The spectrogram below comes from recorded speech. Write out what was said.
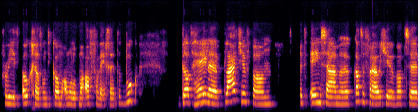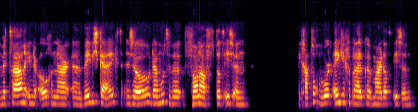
voor wie het ook geldt, want die komen allemaal op me af vanwege dat boek. Dat hele plaatje van het eenzame kattenvrouwtje wat met tranen in de ogen naar baby's kijkt en zo, daar moeten we vanaf. Dat is een, ik ga toch het woord één keer gebruiken, maar dat is een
